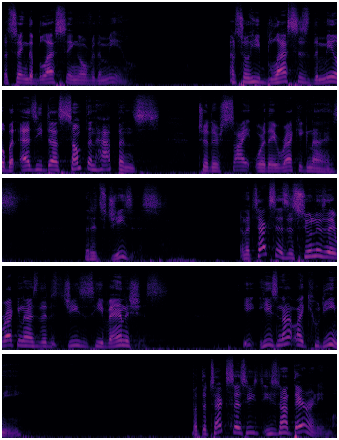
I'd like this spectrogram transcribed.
That's saying the blessing over the meal. And so he blesses the meal, but as he does, something happens to their sight where they recognize that it's Jesus. And the text says, as soon as they recognize that it's Jesus, he vanishes. He, he's not like Houdini, but the text says he's, he's not there anymore.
